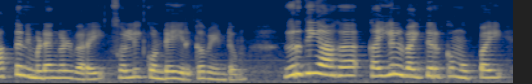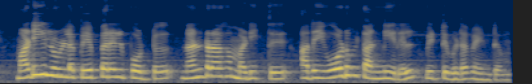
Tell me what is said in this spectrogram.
பத்து நிமிடங்கள் வரை சொல்லிக்கொண்டே இருக்க வேண்டும். இறுதியாக கையில் வைத்திருக்கும் உப்பை மடியில் உள்ள பேப்பரில் போட்டு நன்றாக மடித்து அதை ஓடும் தண்ணீரில் விட்டுவிட வேண்டும்.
